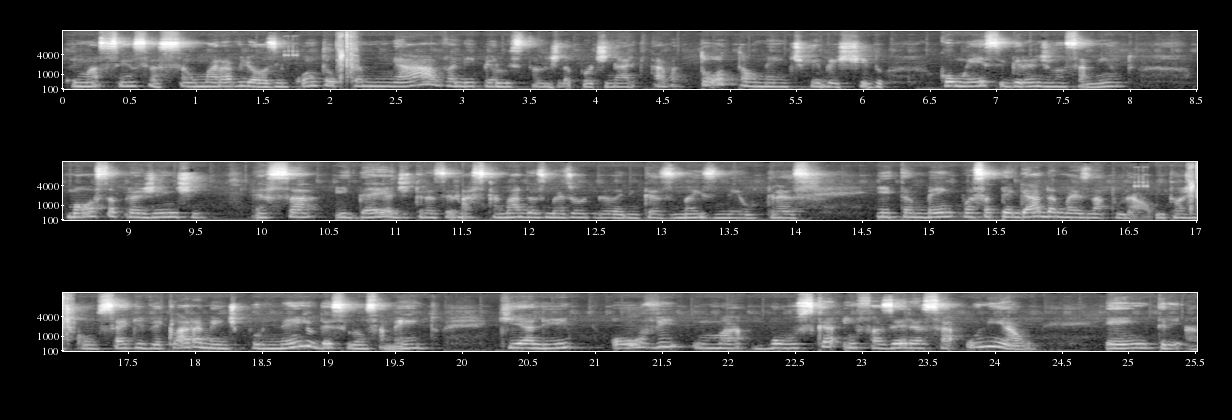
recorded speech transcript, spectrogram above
com uma sensação maravilhosa. Enquanto eu caminhava ali pelo estande da Portinari, que estava totalmente revestido com esse grande lançamento, mostra pra gente essa ideia de trazer as camadas mais orgânicas, mais neutras e também com essa pegada mais natural. Então a gente consegue ver claramente por meio desse lançamento que ali houve uma busca em fazer essa união entre a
